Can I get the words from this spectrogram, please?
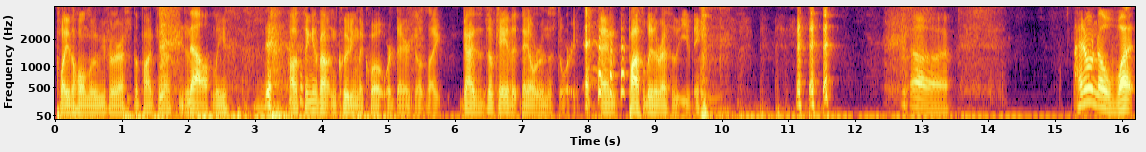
play the whole movie for the rest of the podcast and just No. leave? I was thinking about including the quote where Derek goes like, "Guys, it's okay that Dale ruined the story and possibly the rest of the evening." Uh, I don't know what.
